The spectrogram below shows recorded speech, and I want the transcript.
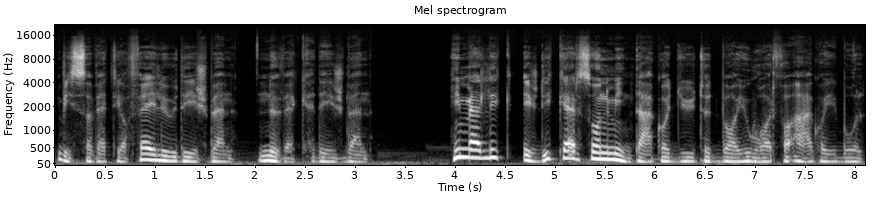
visszaveti a fejlődésben, növekedésben. Himmerlik és Dickerson mintákat gyűjtött be a juharfa ágaiból,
